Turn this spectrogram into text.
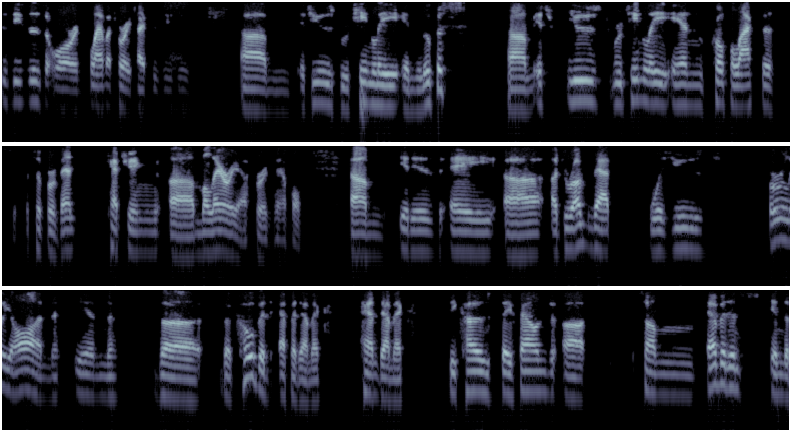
diseases or inflammatory type diseases. Um, it's used routinely in lupus. Um, it's used routinely in prophylaxis to prevent catching uh, malaria, for example. Um, it is a uh, a drug that was used early on in the the COVID epidemic pandemic because they found uh, some evidence in the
